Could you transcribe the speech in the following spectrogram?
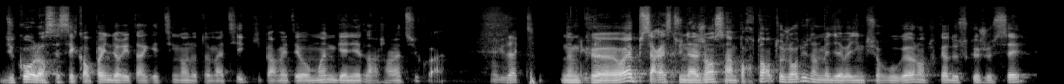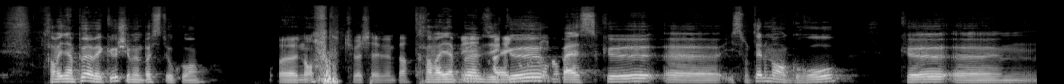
Du coup, on lançait ces campagnes de retargeting en automatique qui permettaient au moins de gagner de l'argent là-dessus, quoi. Exact. Donc Euh, ouais, puis ça reste une agence importante aujourd'hui dans le media buying sur Google, en tout cas de ce que je sais. Travaille un peu avec eux, je sais même pas si tu es au courant. Euh, non, tu vois, je savais même pas. Travaille un peu avec eux parce que euh, ils sont tellement gros que euh,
